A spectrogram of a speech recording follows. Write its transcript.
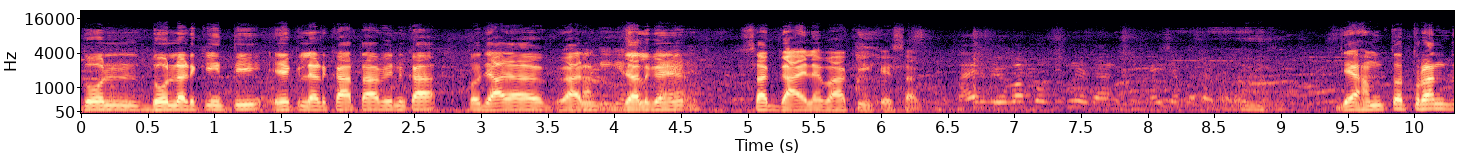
दो दो लड़की थी एक लड़का था इनका तो ज़्यादा घायल जल गए सब घायल हैं बाकी के सब। ये हम तो तुरंत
